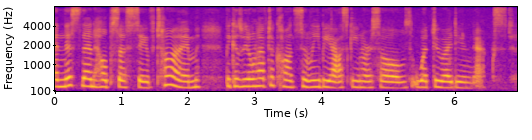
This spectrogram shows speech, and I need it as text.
And this then helps us save time because we don't have to constantly be asking ourselves, what do I do next?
